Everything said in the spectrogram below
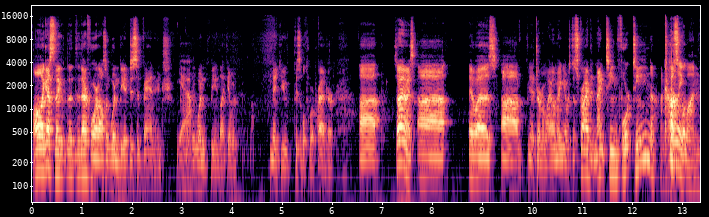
Oh, I guess they, th- therefore it also wouldn't be a disadvantage. Yeah. it wouldn't be like it would make you visible to a predator. Uh, so, anyways, uh, it was uh, you know, German Wyoming. It was described in 1914. An cusp early of- one.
